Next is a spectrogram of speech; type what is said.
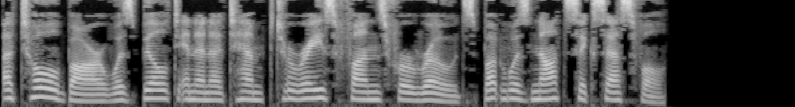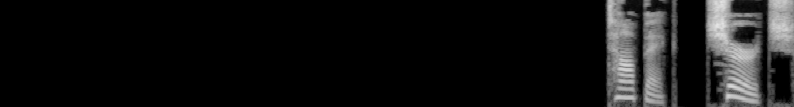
A toll bar was built in an attempt to raise funds for roads but was not successful. Church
